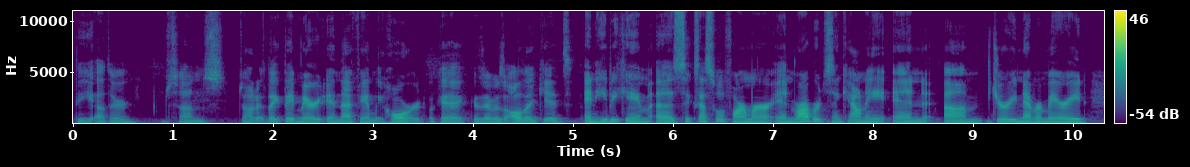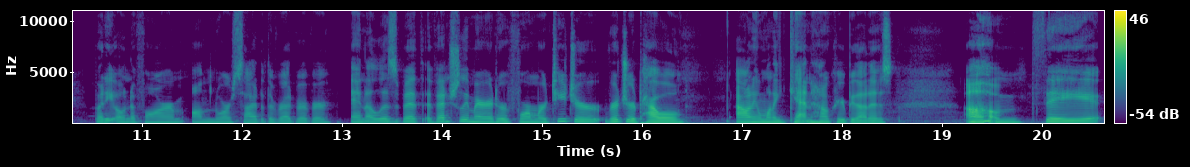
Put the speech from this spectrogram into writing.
the other son's daughter. Like they married in that family hard, okay? Because it was all their kids. And he became a successful farmer in Robertson County. And um, Drury never married, but he owned a farm on the north side of the Red River. And Elizabeth eventually married her former teacher, Richard Powell. I don't even want to get in how creepy that is. Um, they,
